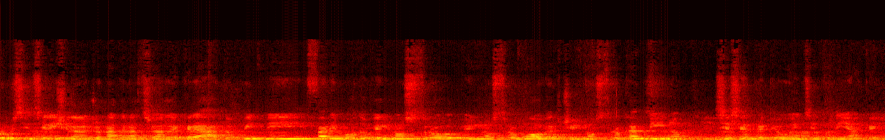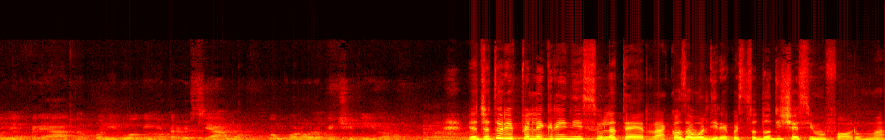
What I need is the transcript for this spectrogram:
Forum si inserisce nella giornata nazionale del creato, quindi fare in modo che il nostro, il nostro muoverci, il nostro cammino sia sempre più in sintonia anche con il creato, con i luoghi che attraversiamo, con coloro che ci vivono. Viaggiatori e pellegrini sulla Terra, cosa vuol dire questo dodicesimo forum?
